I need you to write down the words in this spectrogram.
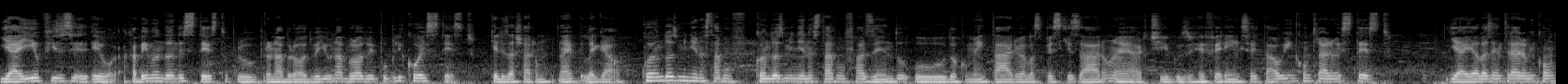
e aí eu fiz eu acabei mandando esse texto pro, pro Na Broadway e o Na Broadway publicou esse texto, que eles acharam, né, legal. Quando as meninas estavam quando as meninas estavam fazendo o documentário, elas pesquisaram, né, artigos de referência e tal e encontraram esse texto. E aí elas entraram em con-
